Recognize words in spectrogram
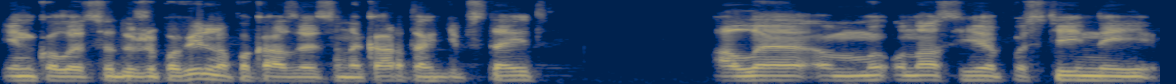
інколи це дуже повільно показується на картах State, але ми, у нас є постійний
